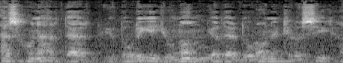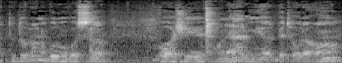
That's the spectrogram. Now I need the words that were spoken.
از هنر در دوره یونان یا در دوران کلاسیک حتی دوران قرون وسطا واژه هنر میاد به طور عام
